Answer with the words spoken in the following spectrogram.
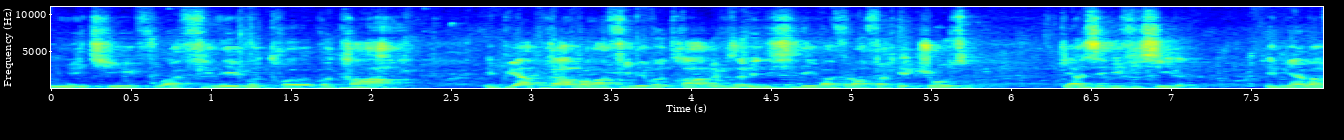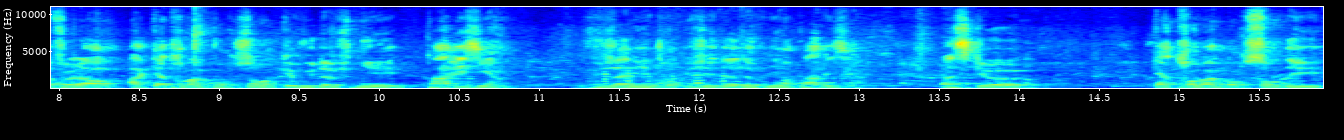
métier, il faut affiner votre, votre art. Et puis après avoir affiné votre art et vous avez décidé, il va falloir faire quelque chose qui est assez difficile. Eh bien, il va falloir à 80% que vous deveniez parisien. Vous allez être obligé de devenir parisien. Parce que 80% des,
